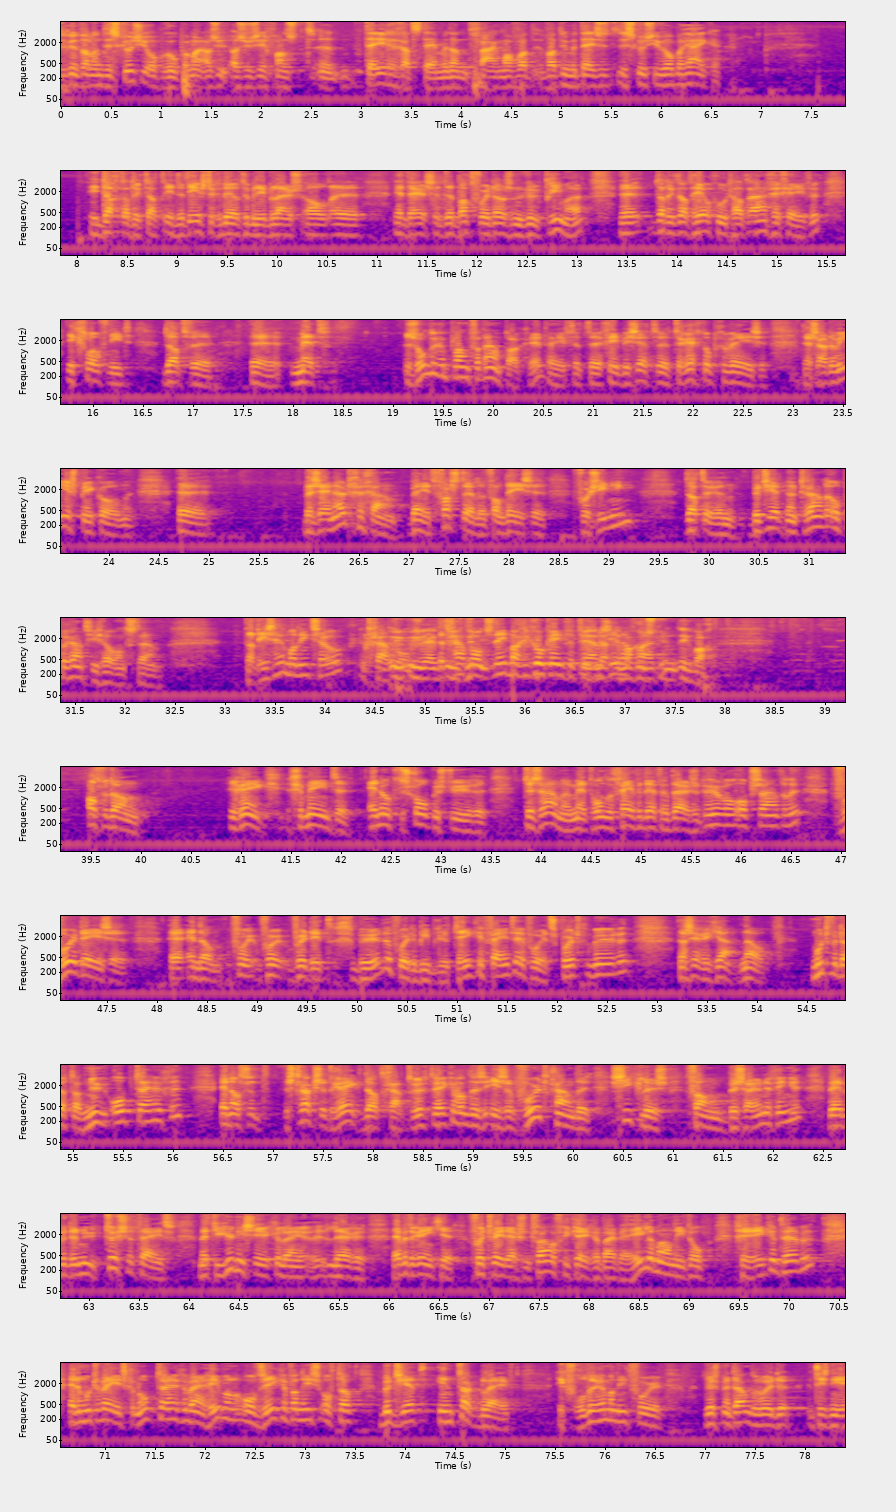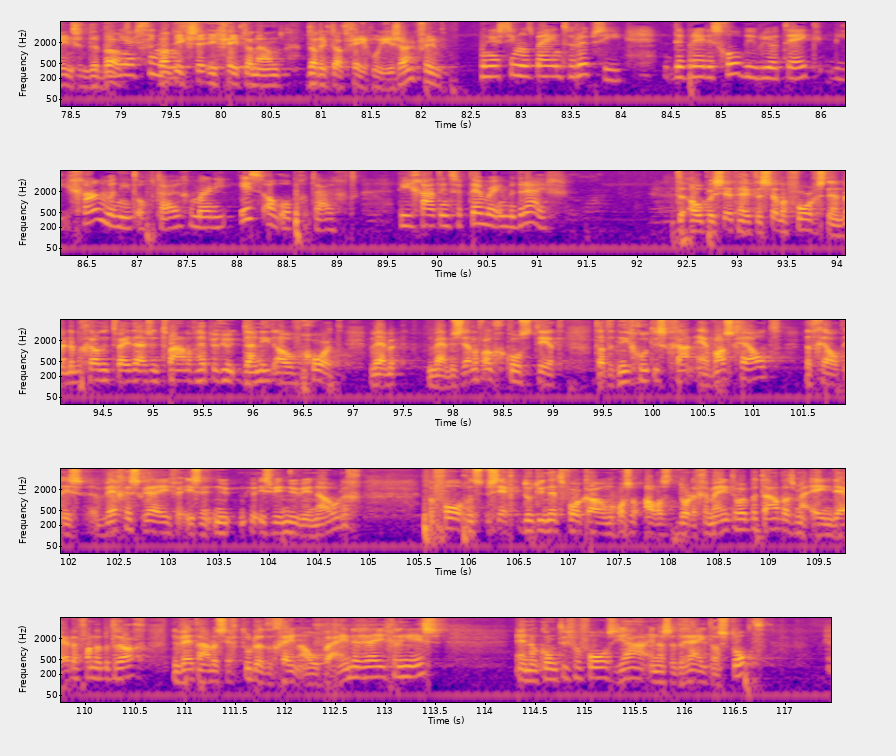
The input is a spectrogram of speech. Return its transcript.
U kunt wel een discussie oproepen, maar als u, als u zich van uh, tegen gaat stemmen, dan vraag ik me af wat, wat u met deze discussie wil bereiken. Ik dacht dat ik dat in het eerste gedeelte, meneer Bluis, al, uh, en daar is het debat voor, dat is natuurlijk prima, uh, dat ik dat heel goed had aangegeven. Ik geloof niet dat we met zonder een plan van aanpak. Hè, daar heeft het eh, GBZ eh, terecht op gewezen. Daar zouden we eerst mee komen. We zijn uitgegaan bij het vaststellen van deze voorziening dat er een budgetneutrale operatie zou ontstaan. Dat is helemaal niet zo. Het gaat, u, ons, u heeft, het gaat ons... Nee, mag ik ook even twee ja, zin afmaken? ik wacht. Als we dan Rijk, gemeente en ook de schoolbesturen tezamen met 135.000 euro opzadelen voor deze eh, en dan voor, voor, voor dit gebeuren, voor de bibliotheek in feite en voor het sportgebeuren, dan zeg ik ja, nou Moeten we dat dan nu optuigen? En als het straks het Rijk dat gaat terugtrekken, want er is een voortgaande cyclus van bezuinigingen. We hebben er nu tussentijds met de juni-circulaire, hebben we er eentje voor 2012 gekregen waar we helemaal niet op gerekend hebben. En dan moeten wij iets gaan optuigen waar helemaal onzeker van is of dat budget intact blijft. Ik voel er helemaal niet voor. Dus met andere woorden, het is niet eens een debat. Want ik, ik geef dan aan dat ik dat geen goede zaak vind. Meneer Simons, bij interruptie. De brede schoolbibliotheek, die gaan we niet optuigen, maar die is al opgetuigd. Die gaat in september in bedrijf. De OPZ heeft er zelf voorgestemd. Bij de begroting 2012 heb ik u daar niet over gehoord. We hebben, we hebben zelf ook geconstateerd dat het niet goed is gegaan. Er was geld. Dat geld is weggeschreven, is, nu, is weer, nu weer nodig. Vervolgens zegt, doet u net voorkomen als alles door de gemeente wordt betaald. Dat is maar een derde van het bedrag. De wethouder zegt toe dat het geen open einde regeling is. En dan komt u vervolgens, ja, en als het Rijk dan stopt,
